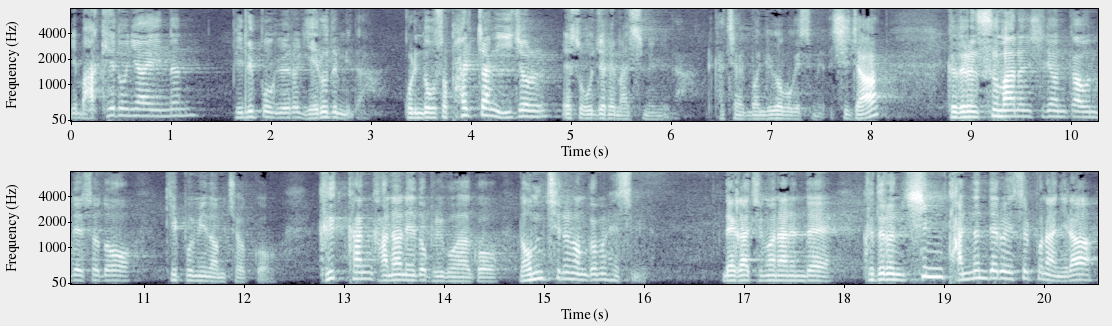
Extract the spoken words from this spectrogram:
이 마케도니아에 있는 빌립보 교회를 예로 듭니다. 고린도후서 8장 2절에서 5절의 말씀입니다. 같이 한번 읽어보겠습니다. 시작. 그들은 수많은 시련 가운데서도 기쁨이 넘쳤고 극한 가난에도 불구하고 넘치는 헌금을 했습니다. 내가 증언하는데 그들은 힘 닿는 대로 했을 뿐 아니라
